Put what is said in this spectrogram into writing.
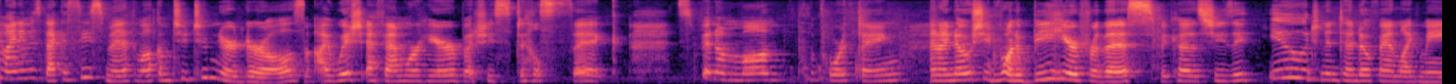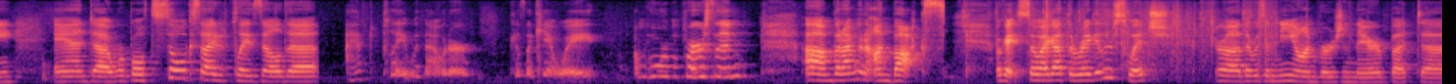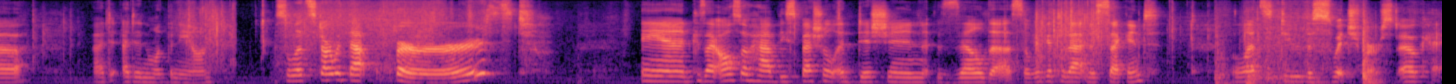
my name is Becca C. Smith. Welcome to Two Nerd Girls. I wish FM were here, but she's still sick. It's been a month, the poor thing. And I know she'd want to be here for this because she's a huge Nintendo fan like me. And uh, we're both so excited to play Zelda. I have to play without her because I can't wait. I'm a horrible person. Um, but I'm going to unbox. Okay, so I got the regular Switch. Uh, there was a neon version there, but uh, I d I didn't want the neon. So let's start with that first. And because I also have the special edition Zelda, so we'll get to that in a second. Let's do the Switch first. Okay,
